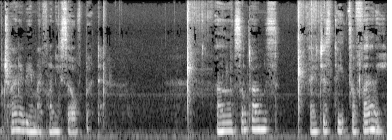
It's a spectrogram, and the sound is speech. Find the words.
I'm trying to be my funny self, but uh, sometimes I just ain't so funny.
